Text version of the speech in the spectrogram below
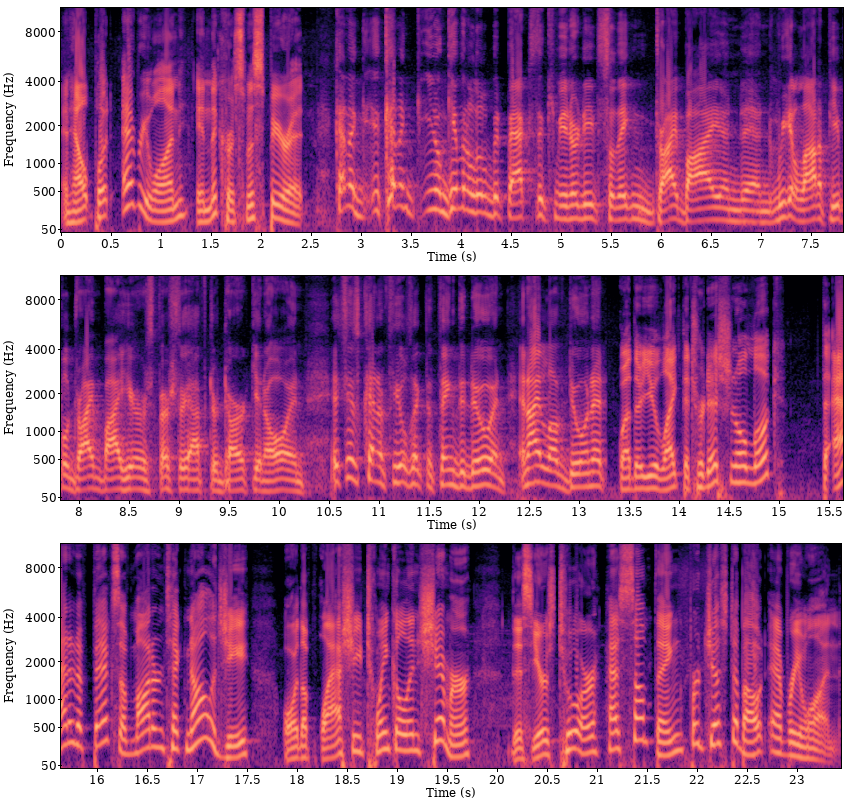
and help put everyone in the Christmas spirit kind of, kind of, you know, giving a little bit back to the community so they can drive by, and and we get a lot of people driving by here, especially after dark, you know, and it just kind of feels like the thing to do, and and I love doing it. Whether you like the traditional look, the added effects of modern technology, or the flashy twinkle and shimmer, this year's tour has something for just about everyone.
